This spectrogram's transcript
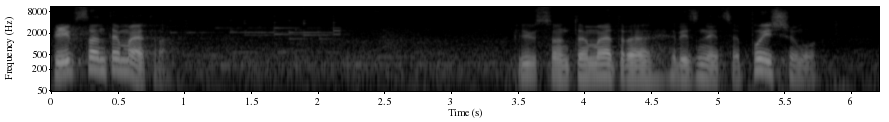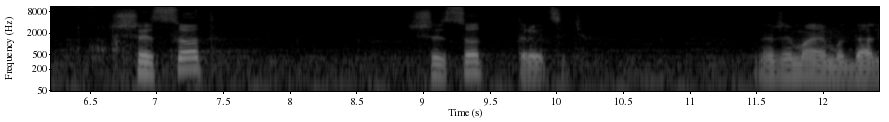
Пів сантиметра. Пів сантиметра різниця. Пишемо 600, 630. Нажимаємо далі.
